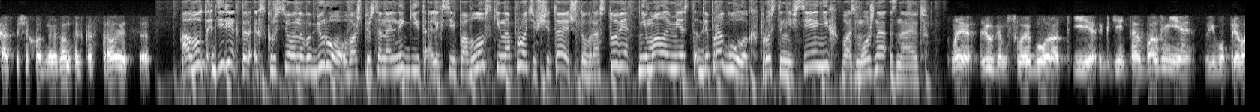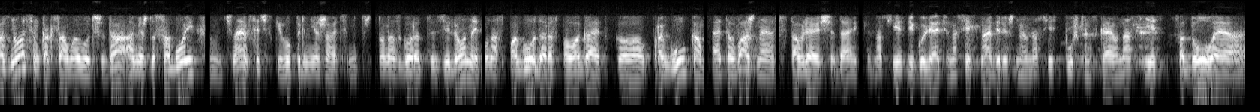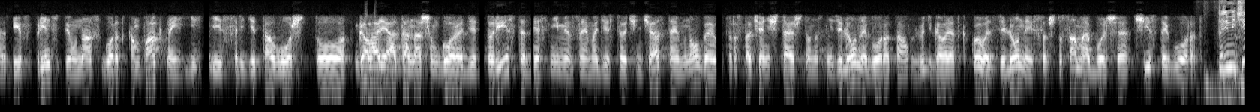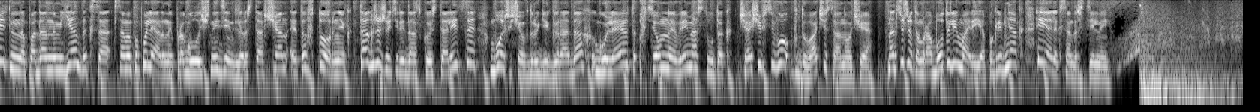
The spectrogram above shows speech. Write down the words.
Каскад пешеходных зон только строится. А вот директор экскурсионного бюро, ваш персональный гид Алексей Павловский, напротив, считает, что в Ростове немало мест для прогулок. Просто не все о них, возможно, знают мы любим свой город и где-то вовне его превозносим как самый лучший, да, а между собой начинаем всячески его принижать. Ну, что у нас город зеленый, у нас погода располагает к прогулкам, а это важная составляющая, да. У нас есть где гулять, у нас есть набережная, у нас есть Пушкинская, у нас есть Садовая. И, в принципе, у нас город компактный. И, и среди того, что говорят о нашем городе туристы, я с ними взаимодействую очень часто и много. Вот ростовчане считают, что у нас не зеленый город, а люди говорят, какой у вас зеленый, что самое большее чистый город. Примечательно, по данным Яндекса, самый популярный прогулочный день для ростовчан – это вторник. Также жители Донской столицы больше, чем в других городах, гуляют в темное время суток, чаще всего в 2 часа ночи. Над сюжетом работали Мария Погребняк и Александр Стильный.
